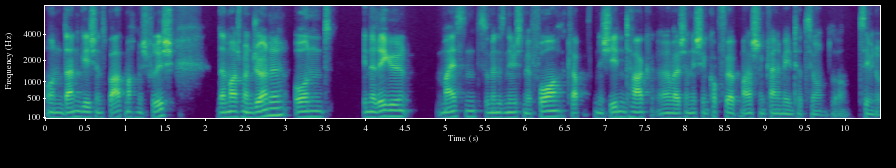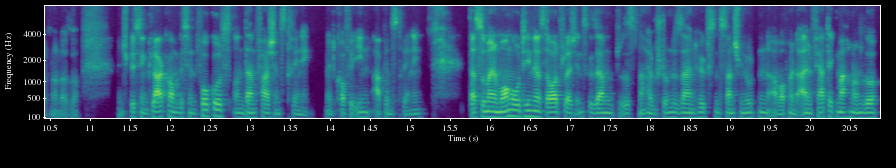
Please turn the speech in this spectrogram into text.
Und dann gehe ich ins Bad, mache mich frisch. Dann mache ich mein Journal und in der Regel, meistens, zumindest nehme ich es mir vor, klappt nicht jeden Tag, äh, weil ich dann nicht den Kopf höre, mache ich eine kleine Meditation, so zehn Minuten oder so. Wenn ich ein bisschen klarkomme, ein bisschen Fokus und dann fahre ich ins Training. Mit Koffein ab ins Training. Das ist so meine Morgenroutine. Das dauert vielleicht insgesamt, das ist eine halbe Stunde sein, höchstens 20 Minuten, aber auch mit allem fertig machen und so.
